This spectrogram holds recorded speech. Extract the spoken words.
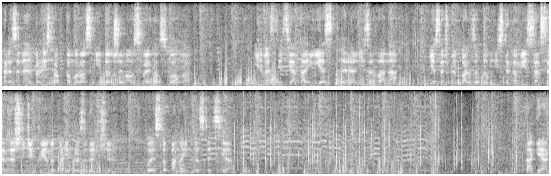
Prezydent Bronisław Komorowski dotrzymał swojego słowa. Inwestycja ta jest realizowana. Jesteśmy bardzo dumni z tego miejsca. Serdecznie dziękujemy panie prezydencie, bo jest to pana inwestycja. Tak jak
